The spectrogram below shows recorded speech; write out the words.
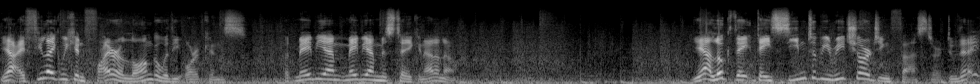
Yeah, I feel like we can fire longer with the Orkans. But maybe I'm maybe I'm mistaken, I don't know. Yeah, look, they, they seem to be recharging faster, do they?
